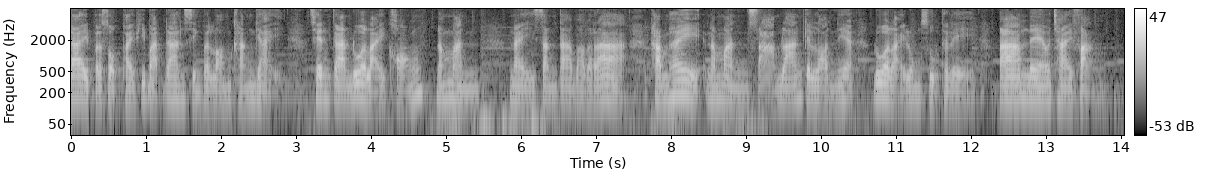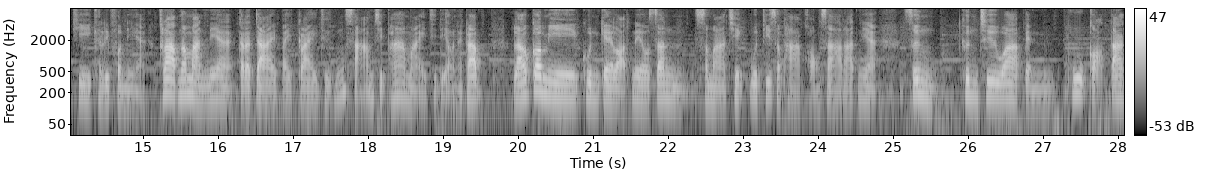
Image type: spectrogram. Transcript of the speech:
ได้ประสบภัยพิบัติด้านสิ่งแวดล้อมครั้งใหญ่ เช่นการรั่วไหลของน้ำมันในซันตาบาบาร่าทำให้น้ำมัน 3 ล้านแกลลอนเนี่ยรั่วไหลลงสู่ทะเล ตามแนวชายฝั่งที่แคลิฟอร์เนีย คราบน้ำมันเนี่ยกระจายไปไกลถึง 35 ไมล์ทีเดียวนะครับ แล้วก็มีคุณเกลอดเนลสันสมาชิกวุฒิสภาของสหรัฐเนี่ย ซึ่งขึ้นชื่อว่าเป็นผู้ก่อตั้ง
